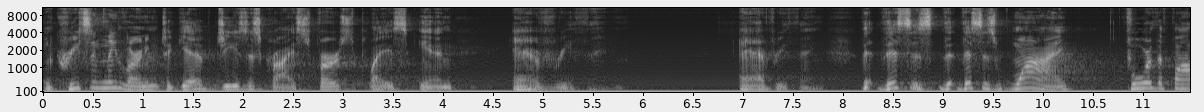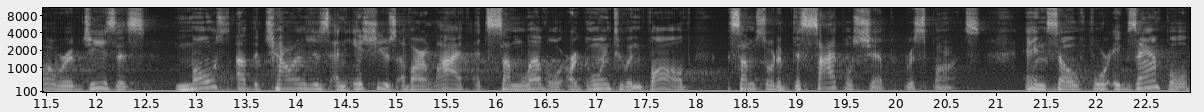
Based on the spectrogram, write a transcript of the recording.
increasingly learning to give Jesus Christ first place in everything. Everything. This is, this is why, for the follower of Jesus, most of the challenges and issues of our life at some level are going to involve some sort of discipleship response. And so, for example,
